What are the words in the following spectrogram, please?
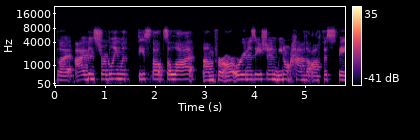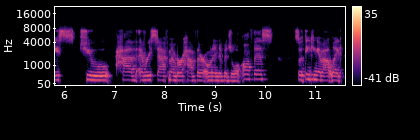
but I've been struggling with these thoughts a lot um, for our organization. We don't have the office space to have every staff member have their own individual office. So thinking about like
